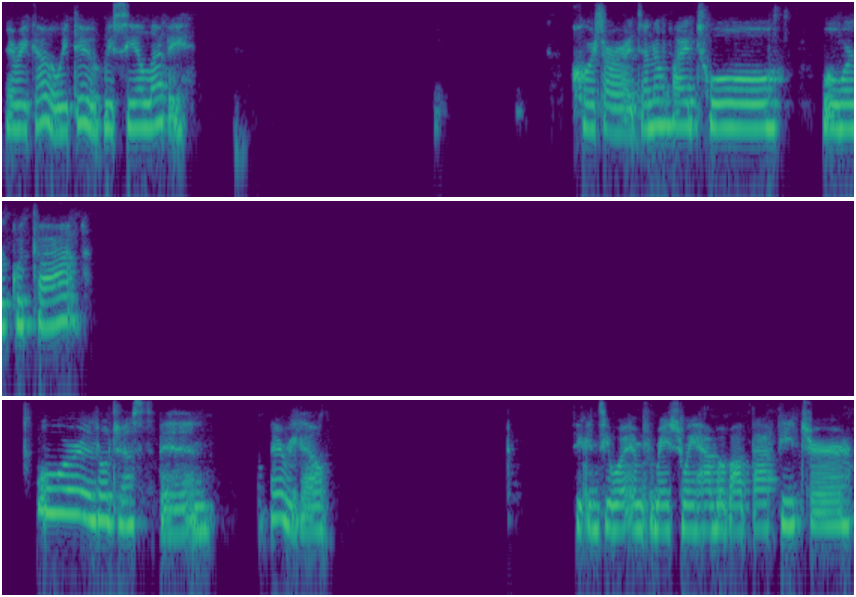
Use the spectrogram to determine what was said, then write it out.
there we go, we do, we see a levee. Of course, our identify tool will work with that. Or it'll just spin. There we go. So you can see what information we have about that feature.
